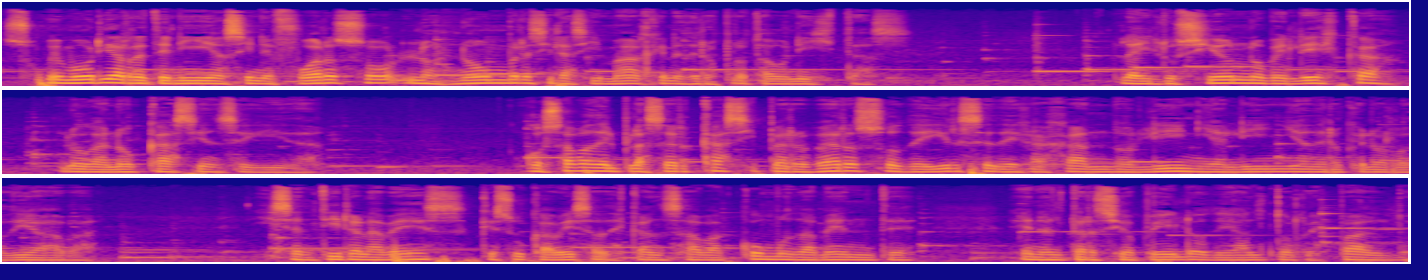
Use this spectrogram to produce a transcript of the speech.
Su memoria retenía sin esfuerzo los nombres y las imágenes de los protagonistas. La ilusión novelesca lo ganó casi enseguida gozaba del placer casi perverso de irse desgajando línea a línea de lo que lo rodeaba y sentir a la vez que su cabeza descansaba cómodamente en el terciopelo de alto respaldo,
